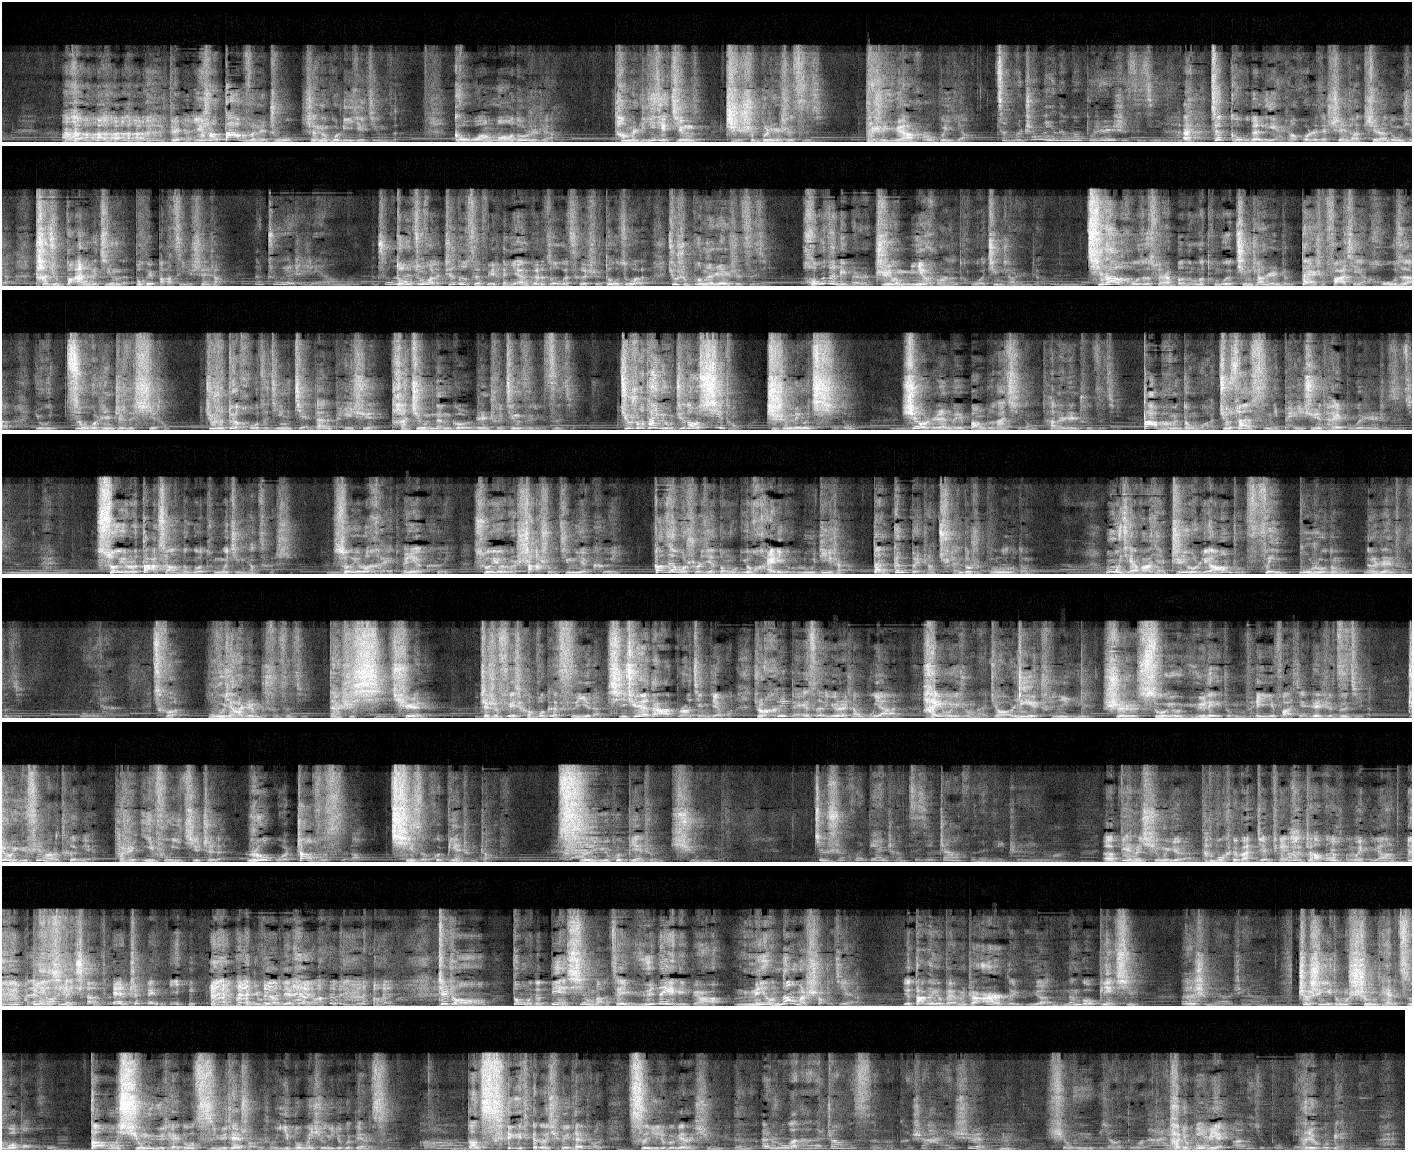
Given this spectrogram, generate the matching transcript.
对，也就是说大部分的猪是能够理解镜子，狗啊猫都是这样，他们理解镜子，只是不认识自己，但是猿猴不一样。怎么证明他们不认识自己呢？哎，在狗的脸上或者在身上贴上东西，它去扒那个镜子，不会扒自己身上，那猪也是这样吗？猪都做了，这都是非常严格的做过测试，都做了，就是不能认识自己。猴子里边呢，只有猕猴能通过镜像认证，其他的猴子虽然不能够通过镜像认证，但是发现猴子啊有自我认知的系统，就是对猴子进行简单的培训，它就能够认出镜子里自己。就说它有这套系统，只是没有启动，需要人为帮助它启动，它能认出自己。大部分动物啊，就算是你培训，它也不会认识自己的。所有的大象能够通过镜像测试，所有的海豚也可以，所有的杀手鲸也可以。刚才我说这些动物有海里有陆地上，但根本上全都是哺乳动物。目前发现只有两种非哺乳动物能认出自己。乌鸦，错了，乌鸦认不出自己，但是喜鹊呢？这是非常不可思议的。喜鹊大家不知道见没见过，就是黑白色，有点像乌鸦的。还有一种呢，叫裂唇鱼，是所有鱼类中唯一发现认识自己的。这种鱼非常的特别，它是一夫一妻制的。如果丈夫死了，妻子会变成丈夫，雌鱼会变成雄鱼。就是会变成自己丈夫的那只鱼吗？呃，变成雄鱼了，它不会完全变成丈夫一模一样的 变我性也。想变成你。你不想变性吗？啊，这种动物的变性吧，在鱼类里边儿没有那么少见，有大概有百分之二的鱼啊能够变性，为什么要这样呢？这是一种生态的自我保护。当雄鱼太多，雌鱼太少的时候，一部分雄鱼就会变成雌鱼；哦，当雌鱼太多，雄鱼太少，雌鱼就会变成雄鱼等等。那如果她的丈夫死了，可是还是雄鱼比较多，她还她就不变啊，她就不变。她就不变。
